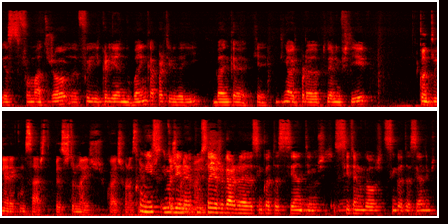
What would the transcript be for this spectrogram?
esse formato de jogo, eh, fui criando banca a partir daí, banca que é dinheiro para poder investir. Quanto dinheiro é que começaste para esses torneios? Quais foram assim, Com isso, imagina, comecei a jogar a 50 cêntimos, sit and goes de 50 cêntimos.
